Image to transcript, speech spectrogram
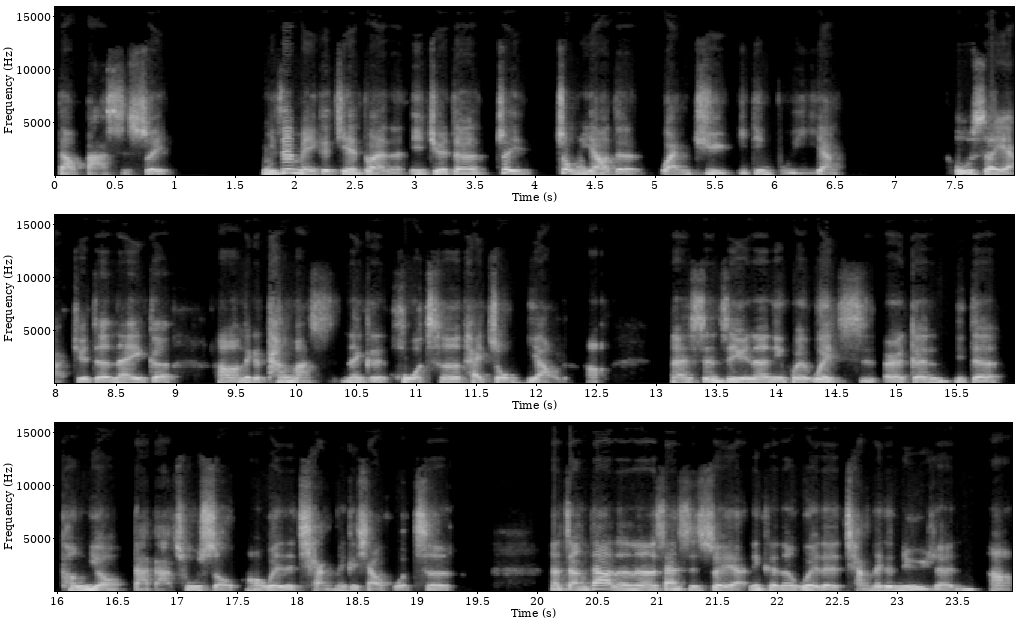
到八十岁，你在每个阶段呢，你觉得最重要的玩具一定不一样。五岁呀，觉得那一个啊，那个汤马斯那个火车太重要了啊。那甚至于呢，你会为此而跟你的朋友大打出手啊，为了抢那个小火车。那长大了呢，三十岁啊，你可能为了抢那个女人啊，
